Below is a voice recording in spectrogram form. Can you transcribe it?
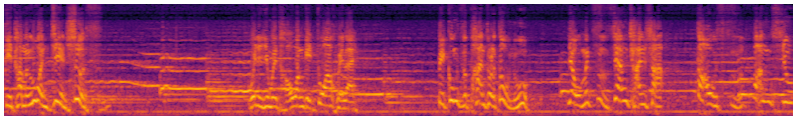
给他们乱箭射死。我也因为逃亡给抓回来，被公子判做了斗奴，要我们自相残杀，到死方休。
